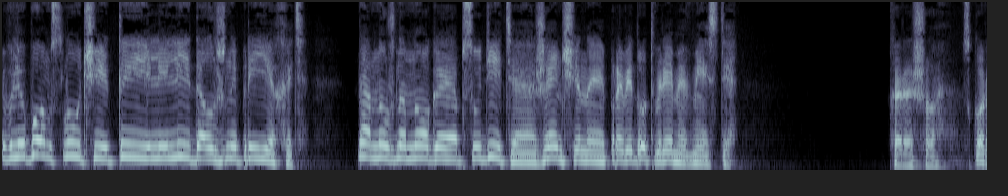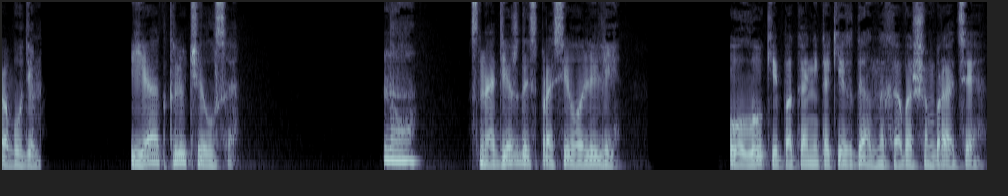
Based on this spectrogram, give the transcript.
В любом случае, ты и Лили должны приехать. Нам нужно многое обсудить, а женщины проведут время вместе». «Хорошо, скоро будем». Я отключился. «Ну?» — с надеждой спросила Лили. «У Луки пока никаких данных о вашем брате,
